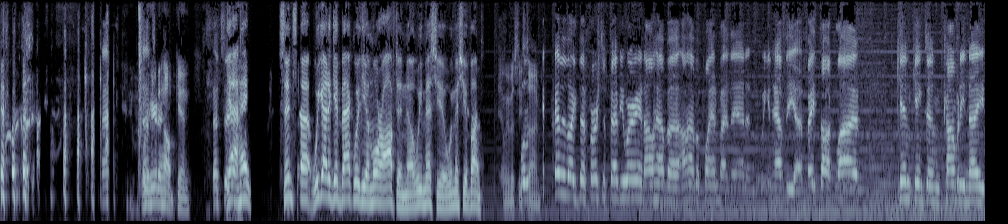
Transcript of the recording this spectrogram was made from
We're here to help, Ken. That's it. Yeah. Hey, since uh, we got to get back with you more often, uh, we miss you. We miss you a bunch. Yeah, we miss these Well, time. get together like the first of February, and I'll have a I'll have a plan by then, and we can have the uh, Faith Talk live, Kenn Kington comedy night,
